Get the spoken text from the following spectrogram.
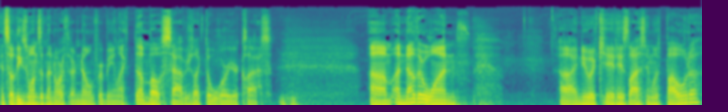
And so these ones in the north are known for being like the most savage, like the warrior class. Um, another one, uh, I knew a kid. His last name was Paura,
